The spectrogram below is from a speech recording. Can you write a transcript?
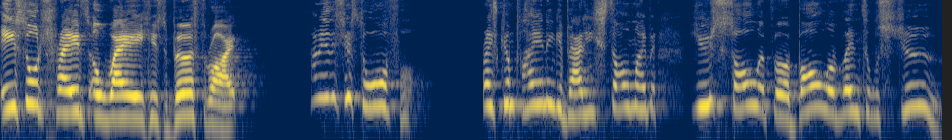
Esau trades away his birthright. I mean, it's just awful. He's complaining about it. He stole my. You sold it for a bowl of lentil stew.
